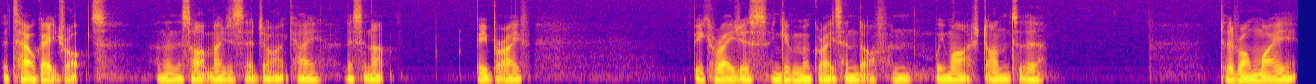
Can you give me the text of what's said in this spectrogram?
the tailgate dropped. And then the sergeant major said, "All right, okay, listen up, be brave, be courageous, and give him a great send off." And we marched on to the to the runway,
